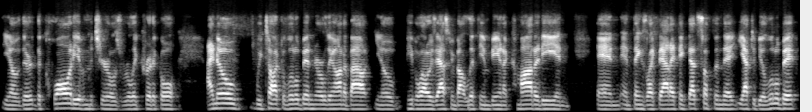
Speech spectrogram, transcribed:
you know the quality of a material is really critical. I know we talked a little bit early on about you know people always ask me about lithium being a commodity and and and things like that. I think that's something that you have to be a little bit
